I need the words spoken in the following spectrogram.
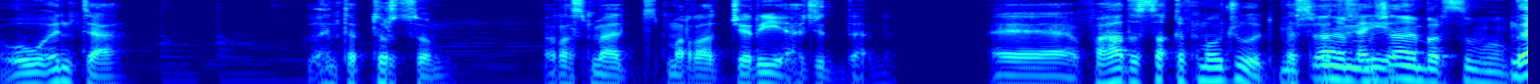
وأنت أنت بترسم رسمات مرات جريئة جدا. فهذا السقف موجود بس مش أنا مش أنا برسمهم.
